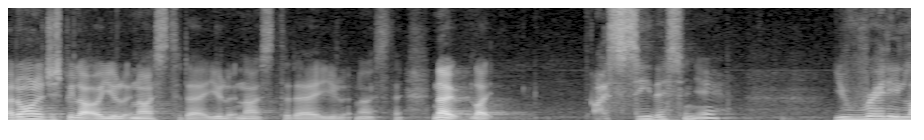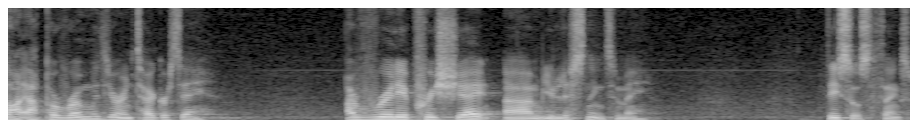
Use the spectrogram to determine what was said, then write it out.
I don't want to just be like, oh, you look nice today, you look nice today, you look nice today. No, like, I see this in you. You really light up a room with your integrity. I really appreciate um, you listening to me. These sorts of things.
